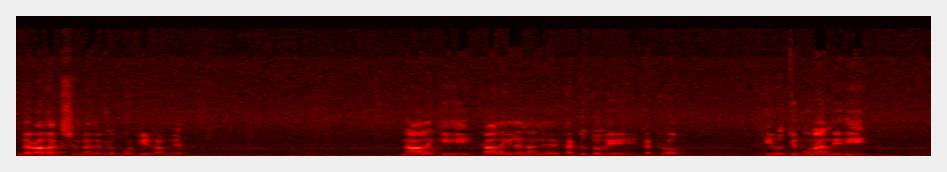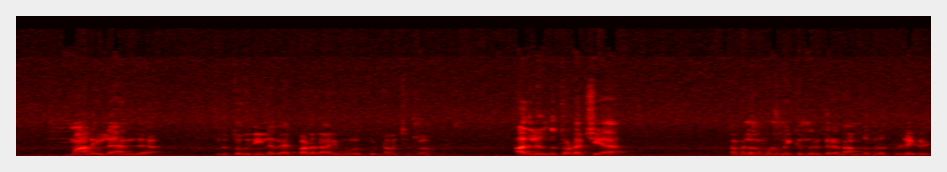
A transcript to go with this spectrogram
இந்த ராதாகிருஷ்ணன் நகரில் போட்டிடுறாங்க நாளைக்கு காலையில் நாங்கள் கட்டுத்தொகை கட்டுறோம். இருபத்தி மூணாந்தேதி மாலையில் அந்த இந்த தொகுதியில் வேட்பாளர் அறிமுக கூட்டம் வச்சுருக்கோம். அதிலிருந்து தொடர்ச்சியாக தமிழகம் முழுமைக்கும் இருக்கிற நாம் தமிழர் பிள்ளைகள்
